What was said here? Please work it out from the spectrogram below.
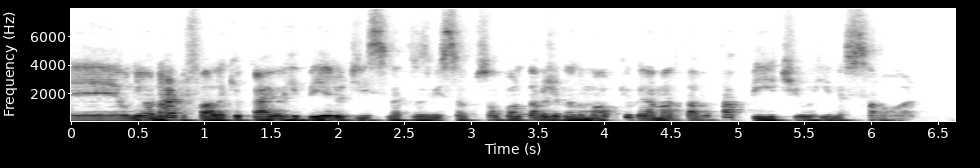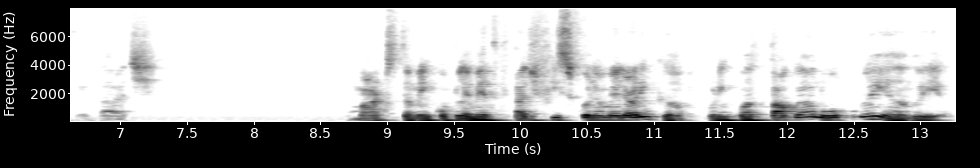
É, o Leonardo fala que o Caio Ribeiro disse na transmissão que o São Paulo estava jogando mal porque o gramado estava um tapete. Eu ri nessa hora verdade. O Marcos também complementa que está difícil escolher o melhor em campo. Por enquanto está o Galopo ganhando aí.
